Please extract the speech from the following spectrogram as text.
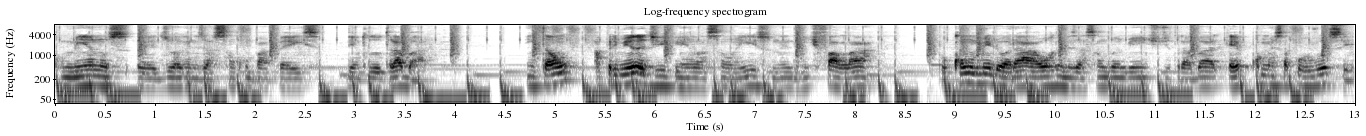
com menos é, desorganização com papéis dentro do trabalho. Então, a primeira dica em relação a isso, né, de a gente falar por como melhorar a organização do ambiente de trabalho, é começar por você.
